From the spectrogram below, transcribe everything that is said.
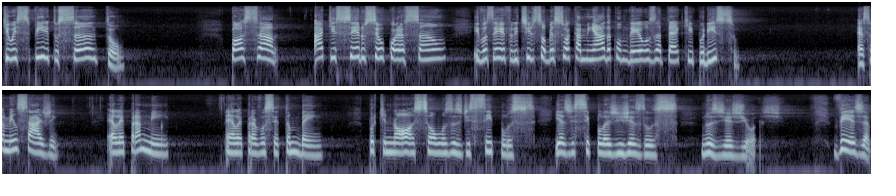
que o Espírito Santo possa aquecer o seu coração e você refletir sobre a sua caminhada com Deus até que, por isso, essa mensagem, ela é para mim, ela é para você também, porque nós somos os discípulos e as discípulas de Jesus nos dias de hoje. Veja,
